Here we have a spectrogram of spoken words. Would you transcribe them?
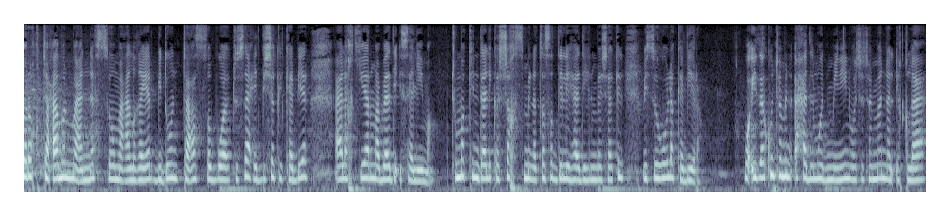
طرق التعامل مع النفس ومع الغير بدون تعصب وتساعد بشكل كبير على اختيار مبادئ سليمة. تمكن ذلك الشخص من التصدي لهذه المشاكل بسهولة كبيرة. وإذا كنت من أحد المدمنين وتتمنى الإقلاع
